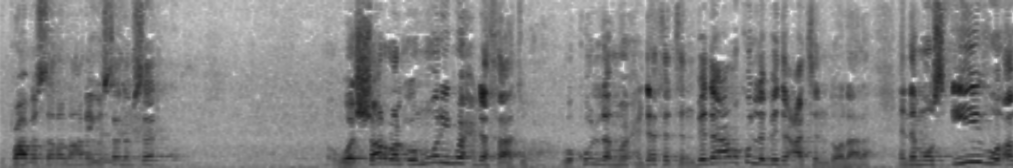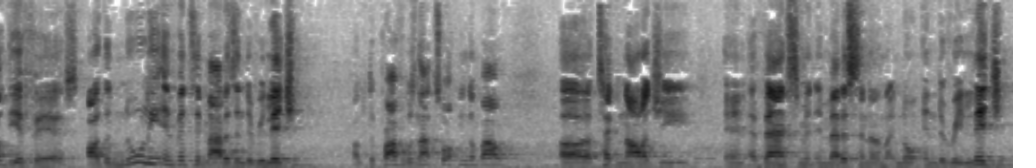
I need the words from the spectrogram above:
The Prophet ﷺ said, وَشَرَّ الْأُمُورِ مُحْدَثَاتُهَا وَكُلَّ مُحْدَثَةٍ بِدْعَةٍ وَكُلَّ بِدْعَةٍ ضَلَالَةٍ And the most evil of the affairs are the newly invented matters in the religion. The Prophet was not talking about uh, technology and advancement in medicine and I'm like no, in the religion.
